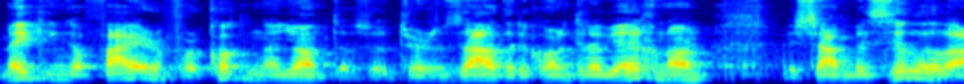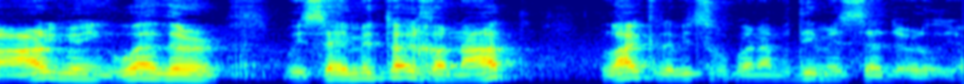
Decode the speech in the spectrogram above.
making a fire and for cooking a yonta. So it turns out that according to Rabbi Yochanan, Bisham Besilil are arguing whether we say mitoich or not, like Rabbi Yitzchak ben Abdim said earlier.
